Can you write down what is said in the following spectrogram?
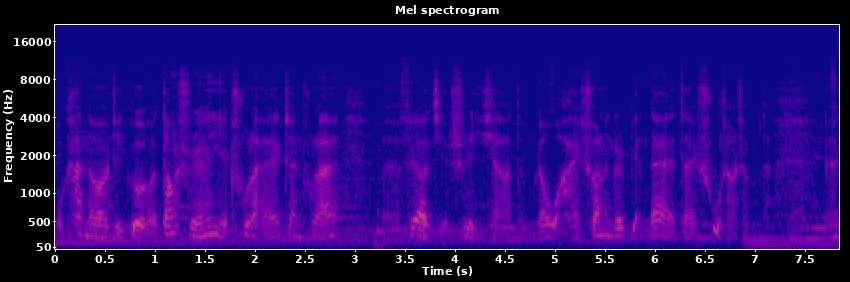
我看到这个当事人也出来站出来，呃，非要解释一下怎么着，我还拴了根扁带在树上什么的，嗯，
